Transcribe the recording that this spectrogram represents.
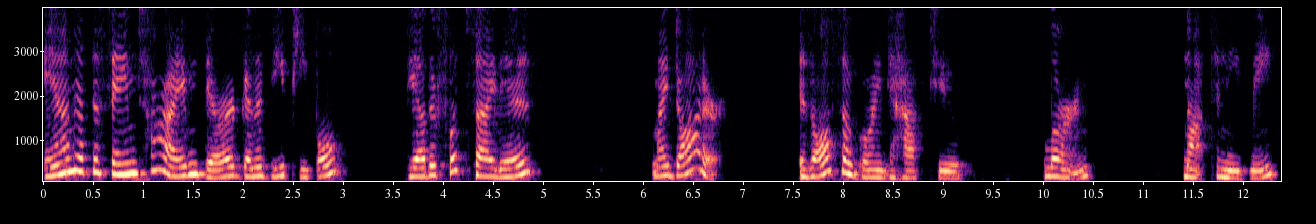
And at the same time, there are going to be people. The other flip side is my daughter is also going to have to learn not to need me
